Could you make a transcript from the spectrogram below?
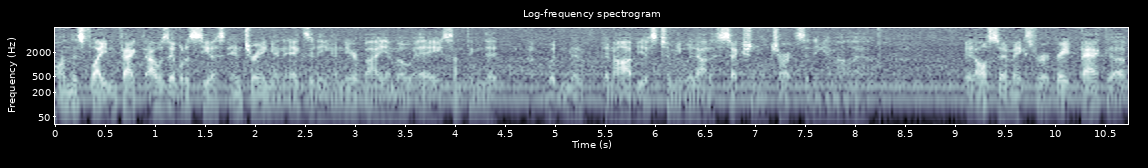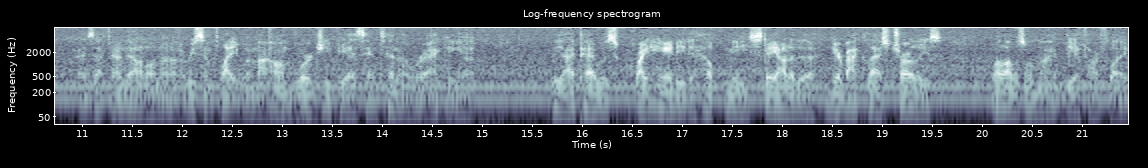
on this flight, in fact, I was able to see us entering and exiting a nearby MOA, something that wouldn't have been obvious to me without a sectional chart sitting in my lap. It also makes for a great backup, as I found out on a recent flight when my onboard GPS antenna were acting up. The iPad was quite handy to help me stay out of the nearby class Charlies while I was on my VFR flight.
